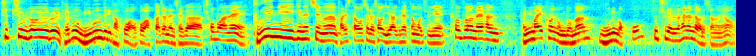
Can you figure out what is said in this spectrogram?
추출 효율을 대부분 미분들이 갖고 가고 아까 전에 제가 초반에 브루잉이긴 했지만 바리스타 하우스에서 이야기를 했던 것 중에 표변에 한 100마이크론 정도만 물이 먹고 추출을 해낸다 그랬잖아요.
